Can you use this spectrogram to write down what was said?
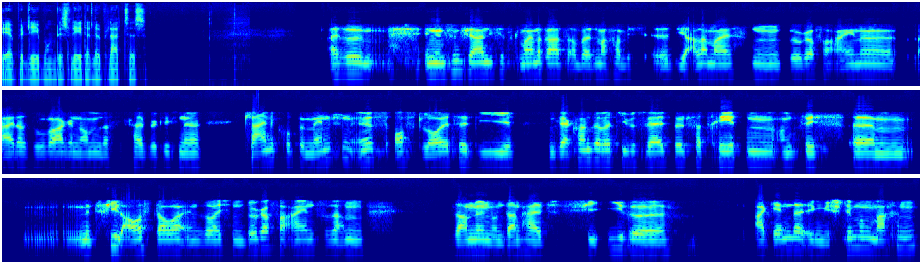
der Belebung des Lederleplatzes? Also in den fünf Jahren, die ich jetzt Gemeinderatsarbeit mache, habe ich äh, die allermeisten Bürgervereine leider so wahrgenommen, dass es halt wirklich eine kleine Gruppe Menschen ist, oft Leute, die ein sehr konservatives Weltbild vertreten und sich ähm, mit viel Ausdauer in solchen Bürgervereinen zusammensammeln und dann halt für ihre Agenda irgendwie Stimmung machen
